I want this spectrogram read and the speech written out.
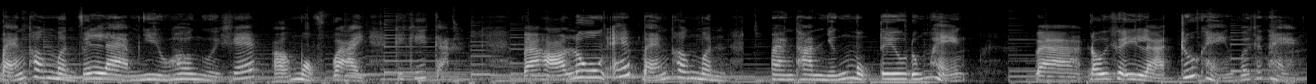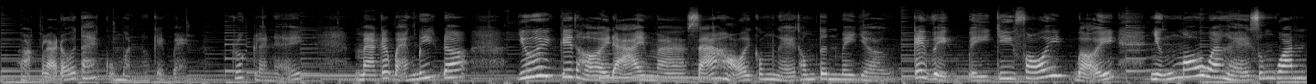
bản thân mình phải làm nhiều hơn người khác ở một vài cái khía cạnh. Và họ luôn ép bản thân mình hoàn thành những mục tiêu đúng hẹn. Và đôi khi là trước hẹn với khách hàng hoặc là đối tác của mình nữa các bạn. Rất là nể. Mà các bạn biết đó dưới cái thời đại mà xã hội công nghệ thông tin bây giờ cái việc bị chi phối bởi những mối quan hệ xung quanh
